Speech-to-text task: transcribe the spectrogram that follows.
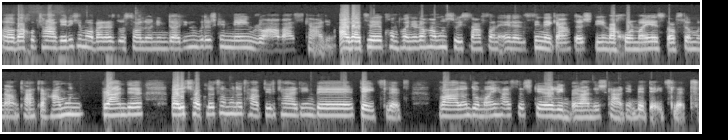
و خب تغییری که ما بعد از دو سال و نیم دادیم این بودش که name رو عوض کردیم. البته کمپانی رو همون Sweet Saffron LLC نگه داشتیم و خرمای stuffed مون هم تحت همون برنده ولی chocolate مون رو تبدیل کردیم به دیتلت و الان دو ماهی هستش که rebrand ش کردیم به دیتلت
